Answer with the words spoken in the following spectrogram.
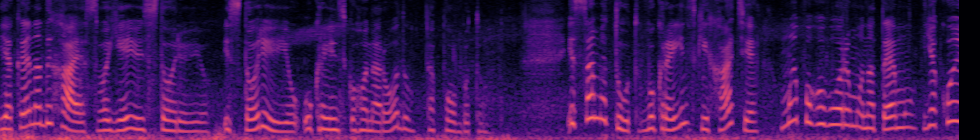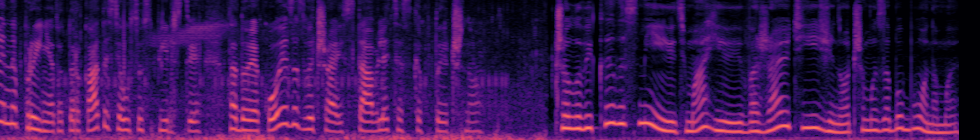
яке надихає своєю історією, історією українського народу та побуту. І саме тут, в українській хаті, ми поговоримо на тему, якої не прийнято торкатися у суспільстві, та до якої зазвичай ставляться скептично. Чоловіки висміюють магію і вважають її жіночими забобонами.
